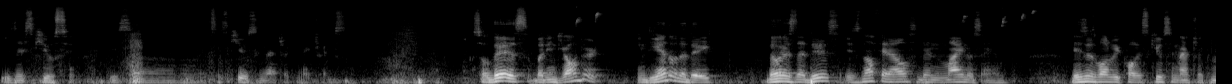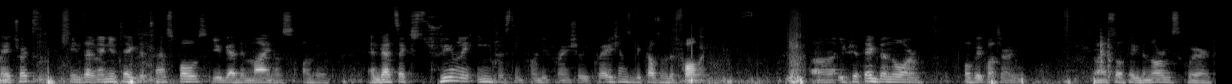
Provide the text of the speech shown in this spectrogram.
is a skew, is a, a skew symmetric matrix. So this, but in the other, in the end of the day, Notice that this is nothing else than minus m. This is what we call a skew-symmetric matrix. Means that when you take the transpose, you get the minus of it. And that's extremely interesting for differential equations because of the following. Uh, if you take the norm of a quaternion, right, so take the norm squared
